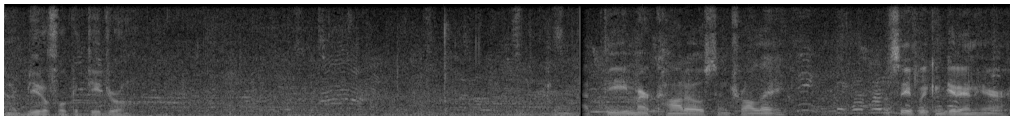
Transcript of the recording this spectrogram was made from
and a beautiful cathedral. At the Mercado Centrale. Let's see if we can get in here.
